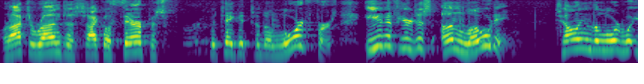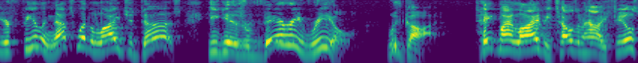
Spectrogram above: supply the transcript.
Or not to run to a psychotherapist first, but take it to the Lord first. Even if you're just unloading, telling the Lord what you're feeling. That's what Elijah does. He gets very real with God. Take my life. He tells him how he feels.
